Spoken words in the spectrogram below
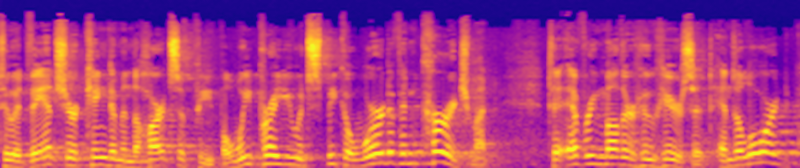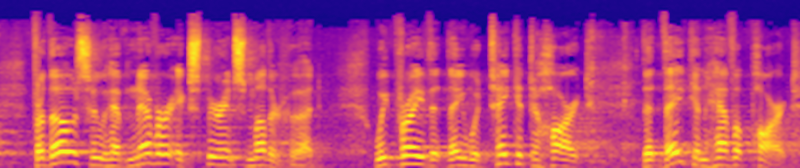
to advance your kingdom in the hearts of people. We pray you would speak a word of encouragement to every mother who hears it. And to Lord, for those who have never experienced motherhood, we pray that they would take it to heart that they can have a part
